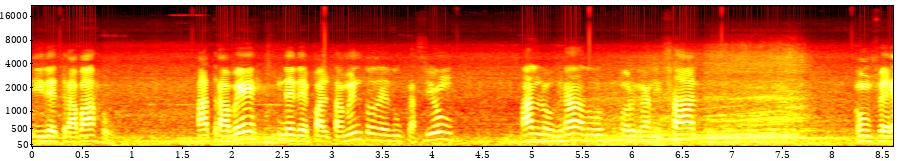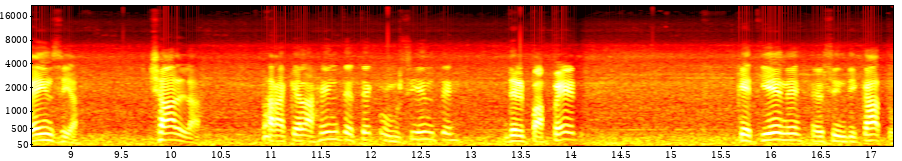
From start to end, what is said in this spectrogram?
y de trabajo. A través del Departamento de Educación han logrado organizar conferencias, charlas, para que la gente esté consciente del papel que tiene el sindicato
